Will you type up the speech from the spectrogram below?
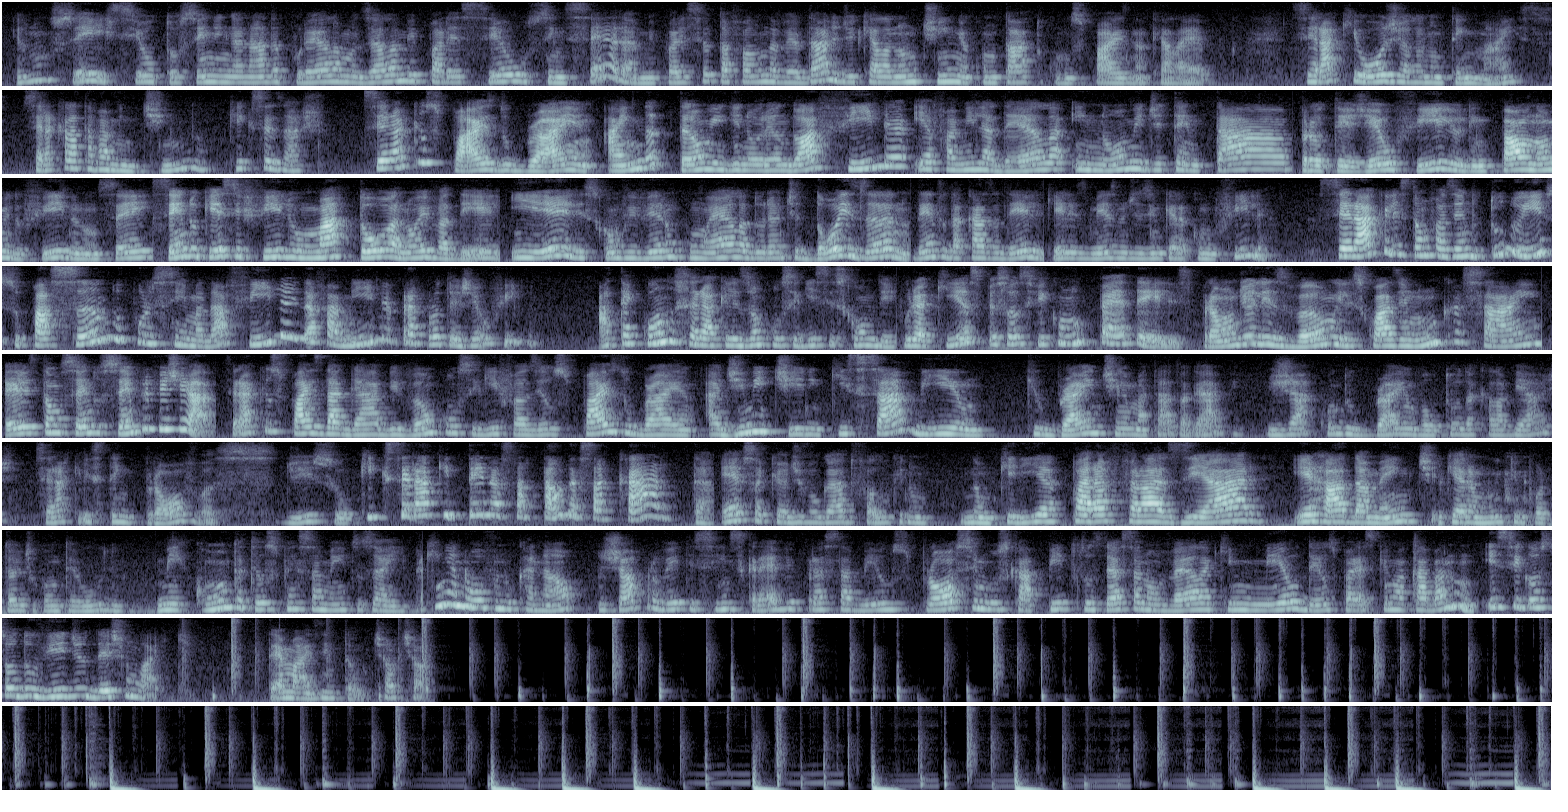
Eu não sei se eu tô sendo enganada por ela, mas ela me pareceu sincera, me pareceu estar tá falando a verdade de que ela não tinha contato com os pais naquela época. Será que hoje ela não tem mais? Será que ela estava mentindo? O que, que vocês acham? Será que os pais do Brian ainda estão ignorando a filha e a família dela em nome de tentar proteger o filho, limpar o nome do filho, não sei? Sendo que esse filho matou a noiva dele e eles conviveram com ela durante dois anos dentro da casa dele, que eles mesmos diziam que era como filha? Será que eles estão fazendo tudo isso passando por cima da filha e da família para proteger o filho? Até quando será que eles vão conseguir se esconder? Por aqui as pessoas ficam no pé deles. Para onde eles vão, eles quase nunca saem. Eles estão sendo sempre vigiados. Será que os pais da Gabi vão conseguir fazer os pais do Brian admitirem que sabiam que o Brian tinha matado a Gabi? Já quando o Brian voltou daquela viagem? Será que eles têm provas disso? O que, que será que tem nessa tal dessa carta? Essa que o advogado falou que não, não queria parafrasear erradamente, porque era muito importante o conteúdo, me conta teus pensamentos aí. Para quem é novo no canal, já aproveita e se inscreve para saber os próximos capítulos dessa novela que, meu Deus, parece que não acaba nunca. E se gostou do vídeo, deixa um like. Até mais então. Tchau, tchau.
